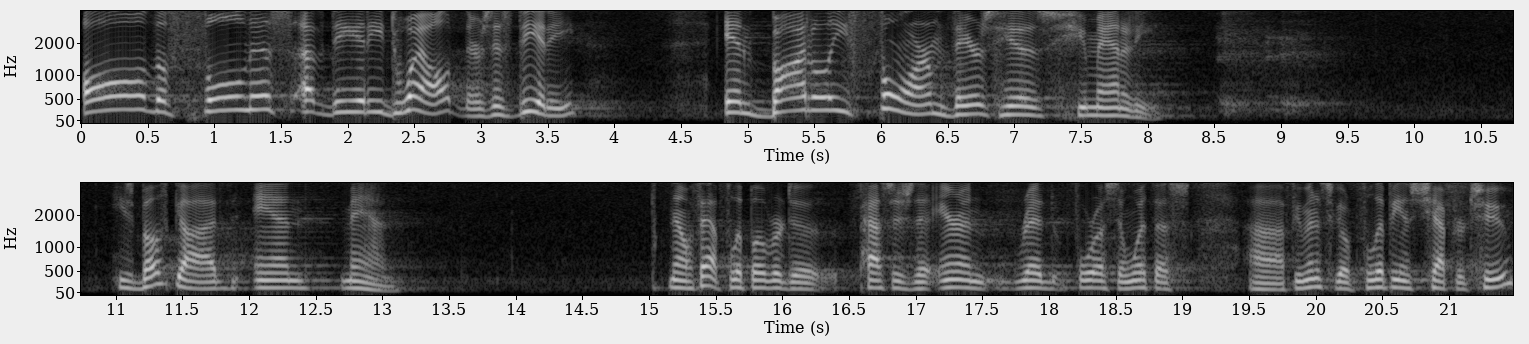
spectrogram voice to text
all the fullness of deity dwelt, there's this deity in bodily form, there's his humanity. He's both God and man. Now, with that, flip over to passage that Aaron read for us and with us uh, a few minutes ago Philippians chapter 2.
